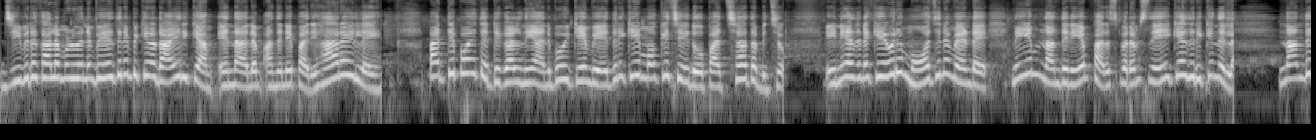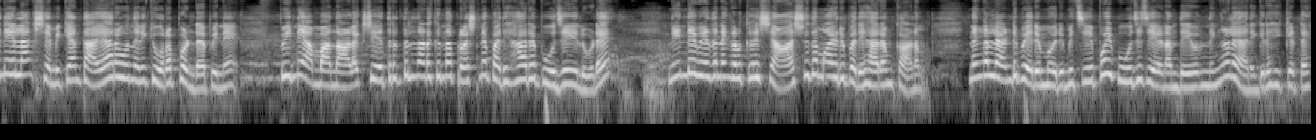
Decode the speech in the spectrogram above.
ജീവിതകാലം മുഴുവനും വേദനിപ്പിക്കുന്നതായിരിക്കാം എന്നാലും അതിന് പരിഹാരമില്ലേ? പറ്റിപ്പോയ തെറ്റുകൾ നീ അനുഭവിക്കുകയും വേദനിക്കുകയും ഒക്കെ ചെയ്തു പശ്ചാത്തപിച്ചു. ഇനി അതിനൊക്കെ ഒരു മോചനം വേണ്ടേ? നീയും നന്ദിനിയും പരസ്പരം സ്നേഹിക്കാതിരിക്കുന്നില്ല. നന്ദിനിയെല്ലാം ക്ഷമിക്കാൻ തയ്യാറാവുമെന്ന് എനിക്ക് ഉറപ്പുണ്ട്. പിന്നെ പിന്നെ അമ്മ നാളെ ക്ഷേത്രത്തിൽ നടക്കുന്ന പ്രശ്ന പരിഹാര പൂജയിലൂടെ നിന്റെ വേദനകൾക്ക് ശാശ്വതമായൊരു പരിഹാരം കാണും. നിങ്ങൾ രണ്ടുപേരും ഒരുമിച്ച് പോയി പൂജ ചെയ്യണം. ദൈവം നിങ്ങളെ അനുഗ്രഹിക്കട്ടെ.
